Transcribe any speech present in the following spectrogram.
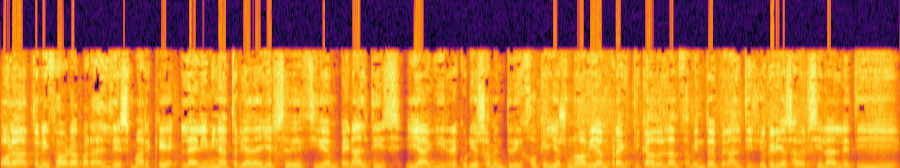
Hola, Tony Fabra para el desmarque. La eliminatoria de ayer se decidió en penaltis y Aguirre curiosamente dijo que ellos no habían practicado el lanzamiento de penaltis. Yo quería saber si el Atleti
